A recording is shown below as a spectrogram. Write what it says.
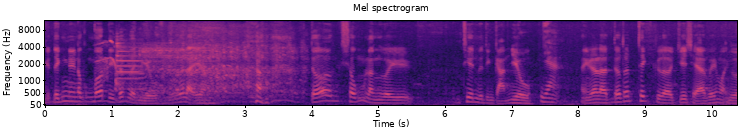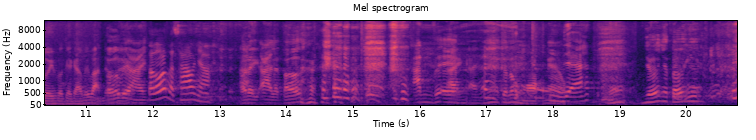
Cái tính nó cũng bớt đi rất là nhiều. Với lại tớ sống là người thiên về tình cảm nhiều. Dạ. Thành ra là tớ rất thích là chia sẻ với mọi người và kể cả với bạn. Tớ với ai? Tớ là sao nhỉ ở đây ai là tớ? Anh với em. Anh, anh. Cho nó ngọt ngào dạ. Nghe, nhớ nhớ tớ nhé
